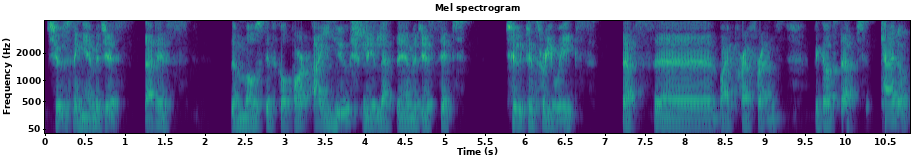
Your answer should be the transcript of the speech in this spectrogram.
choosing images. That is the most difficult part. I usually let the images sit two to three weeks. That's uh, by preference because that kind of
